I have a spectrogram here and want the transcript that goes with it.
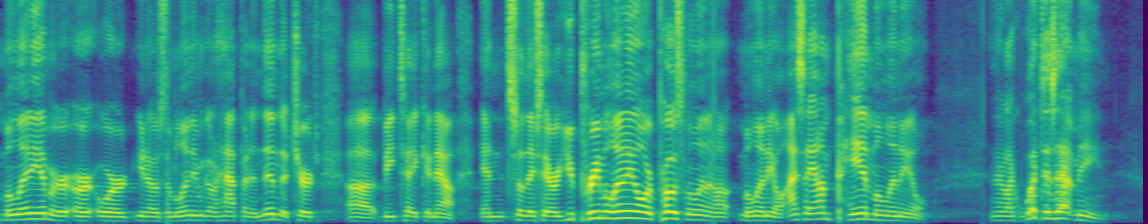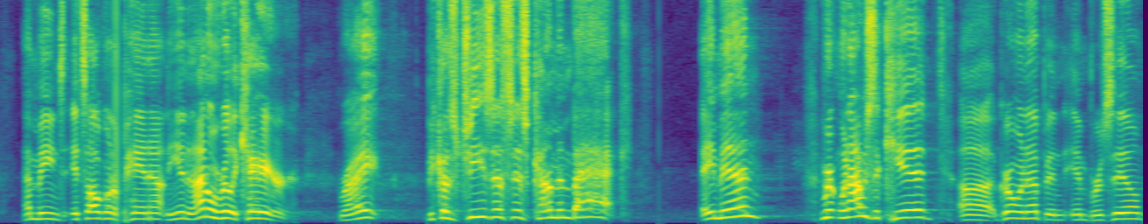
millennium or, or, or you know is the millennium going to happen and then the church uh, be taken out? And so they say are you premillennial or postmillennial i say I'm panmillennial. And they're like, what does that mean? that means it's all going to pan out in the end, and I don't really care, right? Because Jesus is coming back. Amen? When I was a kid, uh, growing up in, in Brazil,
